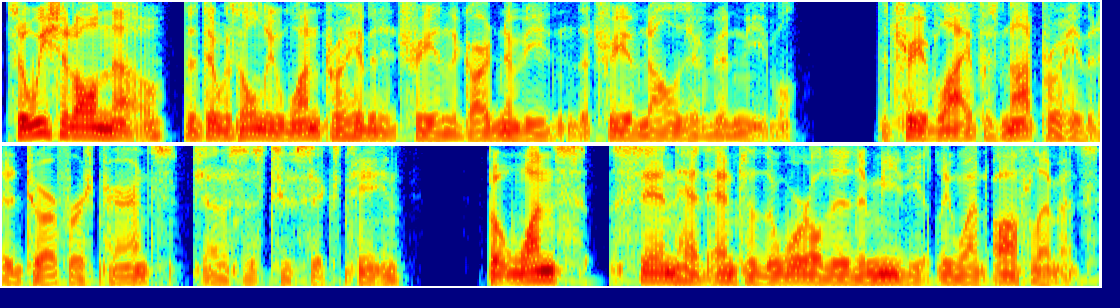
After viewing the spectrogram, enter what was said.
So we should all know that there was only one prohibited tree in the garden of Eden, the tree of knowledge of good and evil. The tree of life was not prohibited to our first parents, Genesis 2:16 but once sin had entered the world, it immediately went off limits,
